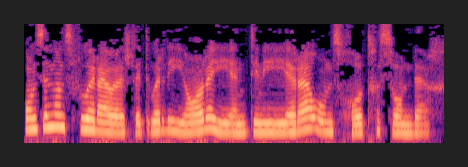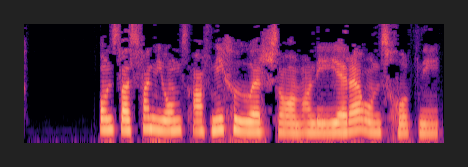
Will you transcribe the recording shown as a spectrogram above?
Ons en ons voorouders het oor die jare heen ten die Heere ons God gezondig. Ons was van jongs af niet gehoorzaam aan die Heere ons God niet.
